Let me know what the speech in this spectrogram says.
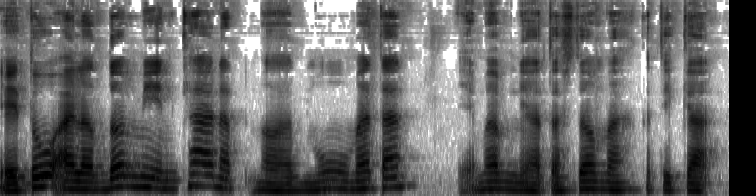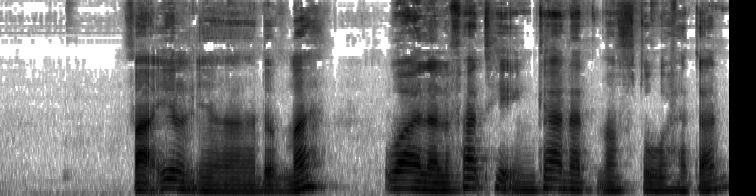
yaitu ala dhammi in kanat madmumatan ya mabni atas dhammah ketika fa'ilnya dhammah wa ala al-fathi in kanat maftuhatan.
